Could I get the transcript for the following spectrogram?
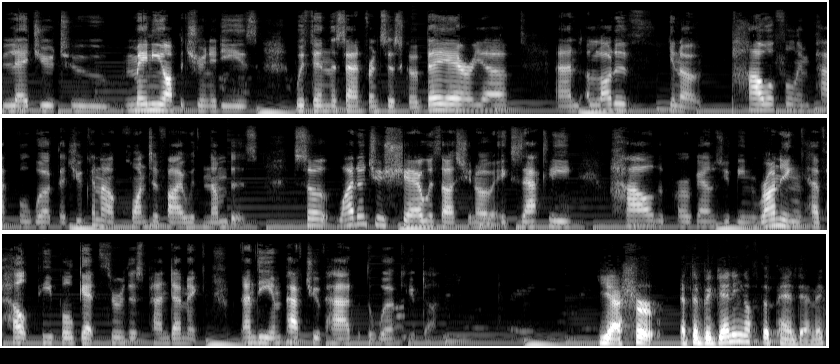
led you to many opportunities within the San Francisco Bay Area and a lot of, you know, powerful, impactful work that you can now quantify with numbers. So, why don't you share with us, you know, exactly how the programs you've been running have helped people get through this pandemic and the impact you've had with the work you've done? Yeah, sure. At the beginning of the pandemic,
